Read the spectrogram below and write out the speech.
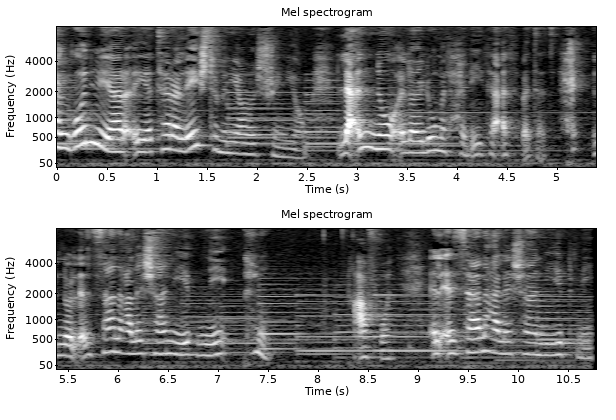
حنقول يا ترى ليش 28 يوم؟ لأنه العلوم الحديثة أثبتت أنه الإنسان علشان يبني عفوا الإنسان علشان يبني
